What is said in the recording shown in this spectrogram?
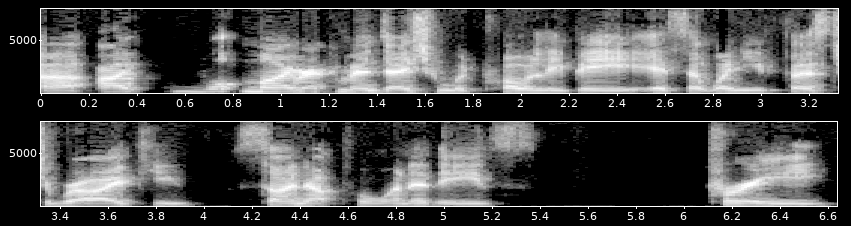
uh, I, what my recommendation would probably be is that when you first arrive, you sign up for one of these free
